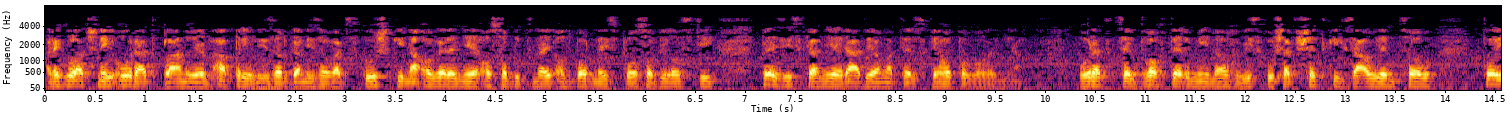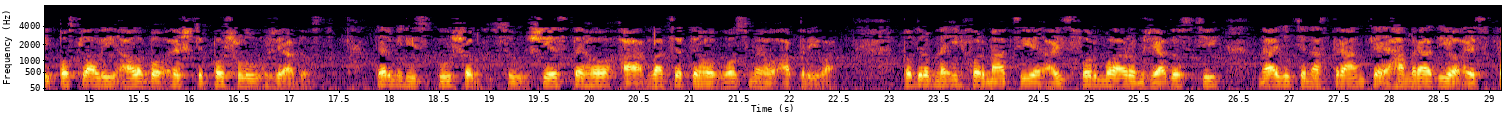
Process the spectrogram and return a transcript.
Regulačný úrad plánuje v apríli zorganizovať skúšky na overenie osobitnej odbornej spôsobilosti pre získanie radioamatérskeho povolenia. Úrad chce v dvoch termínoch vyskúšať všetkých záujemcov, ktorí poslali alebo ešte pošlú žiadosť. Termíny skúšok sú 6. a 28. apríla. Podrobné informácie aj s formulárom žiadosti nájdete na stránke hamradio.sk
